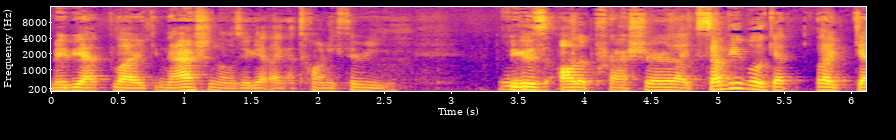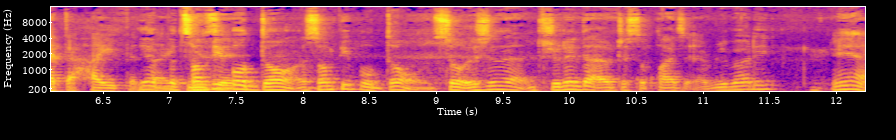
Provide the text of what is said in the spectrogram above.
Maybe at like nationals, you get like a twenty three. Because all the pressure, like some people get like get the hype and yeah, like, but some use it. people don't. Some people don't. So isn't that shouldn't that just apply to everybody? yeah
